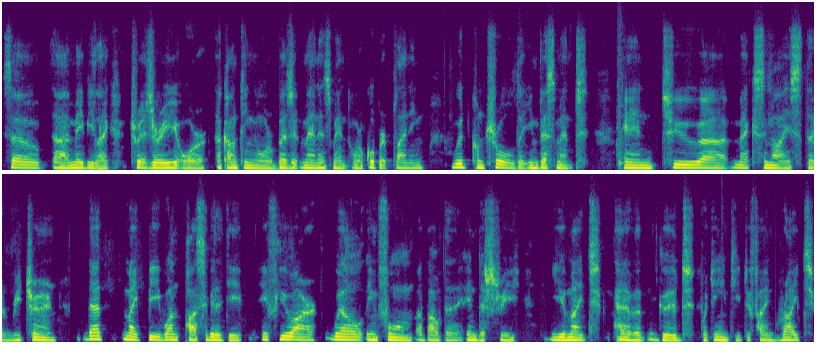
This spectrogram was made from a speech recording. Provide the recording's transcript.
So uh, maybe like treasury or accounting or budget management or corporate planning would control the investment and to uh, maximize the return. That might be one possibility if you are well informed about the industry you might have a good opportunity to find right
